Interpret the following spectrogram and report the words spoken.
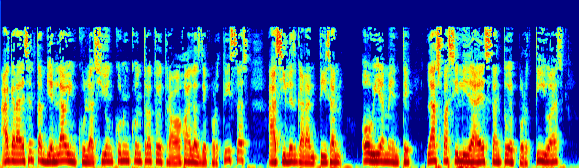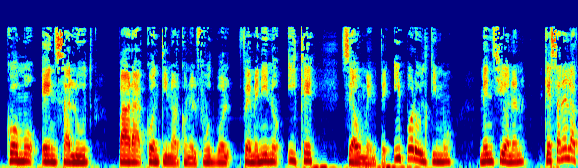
Agradecen también la vinculación con un contrato de trabajo a las deportistas, así les garantizan obviamente las facilidades tanto deportivas como en salud para continuar con el fútbol femenino y que se aumente. Y por último, mencionan que están en la,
